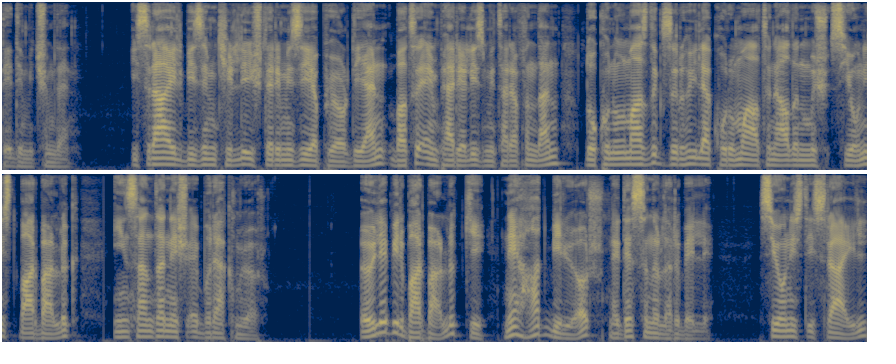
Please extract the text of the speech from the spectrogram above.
dedim içimden. İsrail bizim kirli işlerimizi yapıyor diyen Batı emperyalizmi tarafından dokunulmazlık zırhıyla koruma altına alınmış Siyonist barbarlık insanda neşe bırakmıyor. Öyle bir barbarlık ki ne had biliyor ne de sınırları belli. Siyonist İsrail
